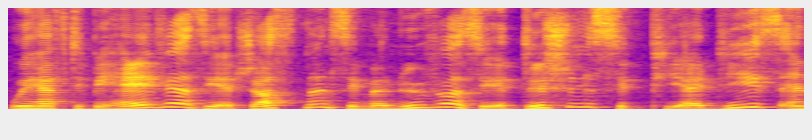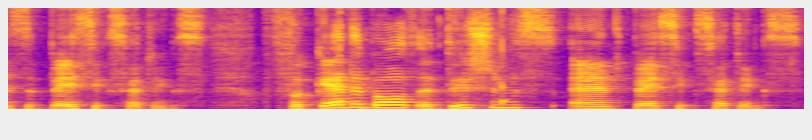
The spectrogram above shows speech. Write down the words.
we have the behavior, the adjustments, the maneuver, the additions, the PIDs, and the basic settings. Forget about additions and basic settings.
